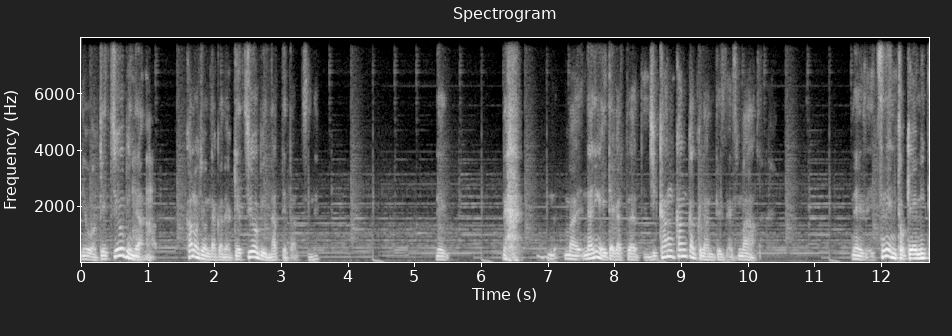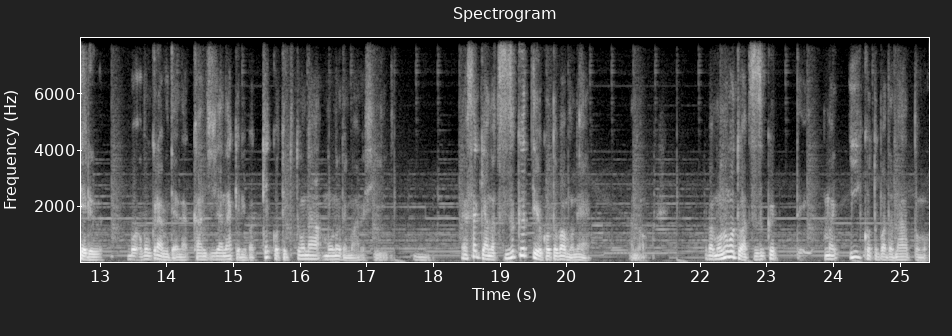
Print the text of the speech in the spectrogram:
要は月曜日な、うんうん彼女の中では月曜日になってたんですね。で、で まあ、何が言いたかったら、時間感覚なんてですね、まあ、ね、常に時計見てるぼ僕らみたいな感じじゃなければ結構適当なものでもあるし、うん、さっきあの続くっていう言葉もねあのぱ物事は続くって、まあ、いい言葉だなと思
